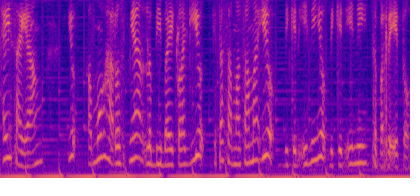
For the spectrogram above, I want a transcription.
Hey sayang, yuk kamu harusnya lebih baik lagi yuk. Kita sama-sama yuk. Bikin ini yuk. Bikin ini. Seperti itu.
